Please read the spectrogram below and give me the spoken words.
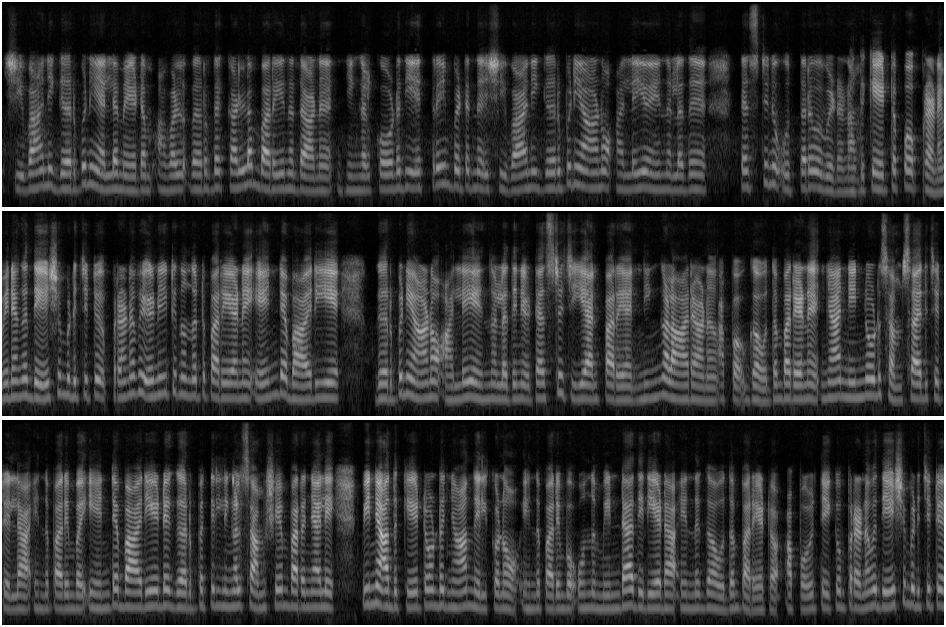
ശിവാനി ഗർഭിണിയല്ല മേഡം അവൾ വെറുതെ കള്ളം പറയുന്നതാണ്. നിങ്ങൾ കോടതി എത്രയും പെട്ടെന്ന് ശിവാനി ഗർഭിണിയാണോ അല്ലയോ എന്നുള്ളത് ടെസ്റ്റിന് ഉത്തരവ് വിടണം. അത് കേട്ടപ്പോൾ പ്രണവിനങ്ങ് ദേഷ്യം പിടിച്ചിട്ട് പ്രണവ് എണീറ്റ് നിന്നിട്ട് പറയാണ് എന്റെ ഭാര്യയെ ഗർഭിണിയാണോ അല്ലയോ എന്നുള്ളതിന് ടെസ്റ്റ് ചെയ്യാൻ പറയാൻ നിങ്ങൾ ആരാണ്? അപ്പോൾ ഗൗതം പറയാണ് ഞാൻ നിന്നോട് സംസാരിച്ചിട്ടില്ല എന്ന് പറയുമ്പോൾ എന്റെ ഭാര്യയുടെ ഗർഭത്തിൽ നിങ്ങൾ സംശയം പറഞ്ഞാലേ പിന്നെ അത് കേട്ടോണ്ട് ഞാൻ നിൽക്കണോ? എന്ന് പറയുമ്പോൾ ഒന്ന് മിണ്ടാതിരിയടാ എന്ന് ഗൗതം പറയട്ടോ. അപ്പോഴത്തേക്കും പ്രണവ് ദേഷ്യം പിടിച്ചിട്ട്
